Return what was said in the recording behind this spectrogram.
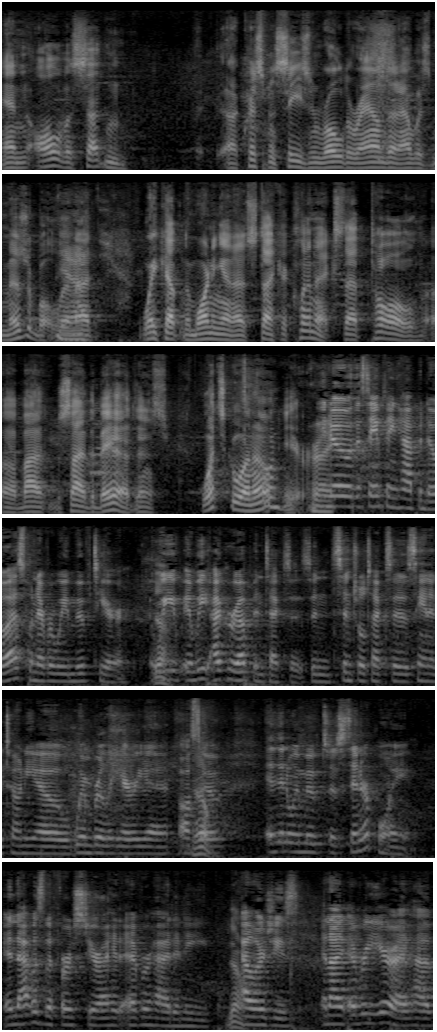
and all of a sudden, uh, Christmas season rolled around, and I was miserable. And I'd wake up in the morning and I'd stack of Kleenex that tall uh, by beside the bed, and it's, what's going on here? Right. You know, the same thing happened to us whenever we moved here. Yeah. We and we I grew up in Texas, in Central Texas, San Antonio, Wimberley area, also. Yeah. and then we moved to Center Point, and that was the first year I had ever had any Yeah. allergies. And I every year I have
